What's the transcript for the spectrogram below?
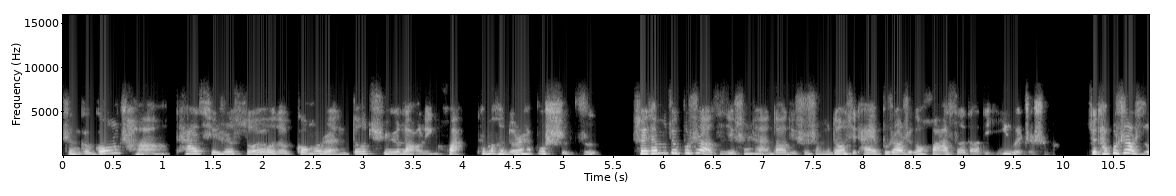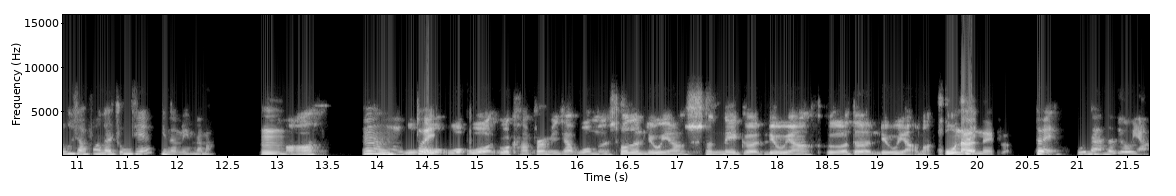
整个工厂，它其实所有的工人都趋于老龄化，他们很多人还不识字，所以他们就不知道自己生产的到底是什么东西，他也不知道这个花色到底意味着什么，就他不知道这东西要放在中间，你能明白吗？嗯啊，嗯，对，我我我我 confirm 一下，我们说的浏阳是那个浏阳河的浏阳吗？湖南那个？对，湖南的浏阳，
